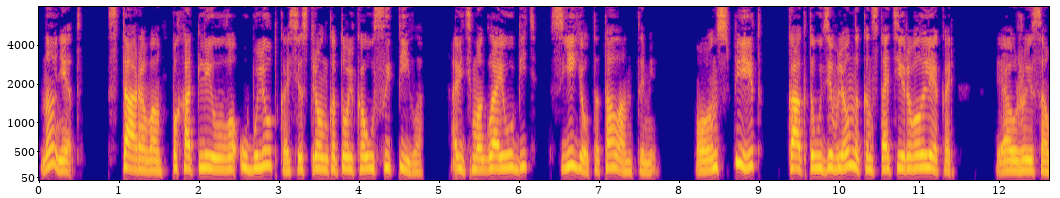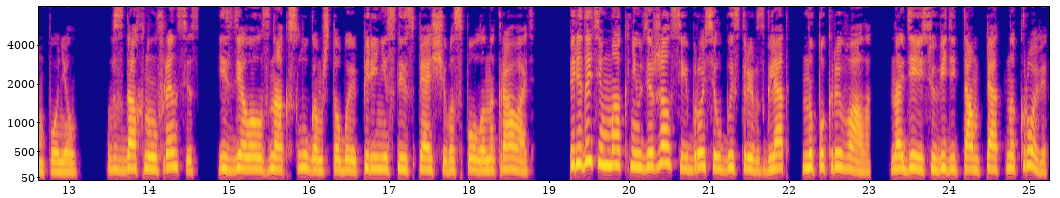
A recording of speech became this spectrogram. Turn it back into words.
Но нет. Старого, похотливого ублюдка сестренка только усыпила, а ведь могла и убить с ее-то талантами. Он спит, как-то удивленно констатировал лекарь. Я уже и сам понял. Вздохнул Фрэнсис и сделал знак слугам, чтобы перенесли спящего с пола на кровать. Перед этим маг не удержался и бросил быстрый взгляд на покрывало, надеясь увидеть там пятна крови,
